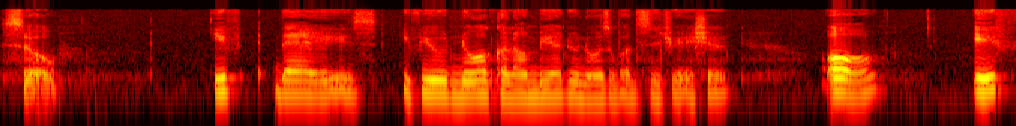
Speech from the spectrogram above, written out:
So, if there is, if you know a Colombian who knows about the situation, or if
